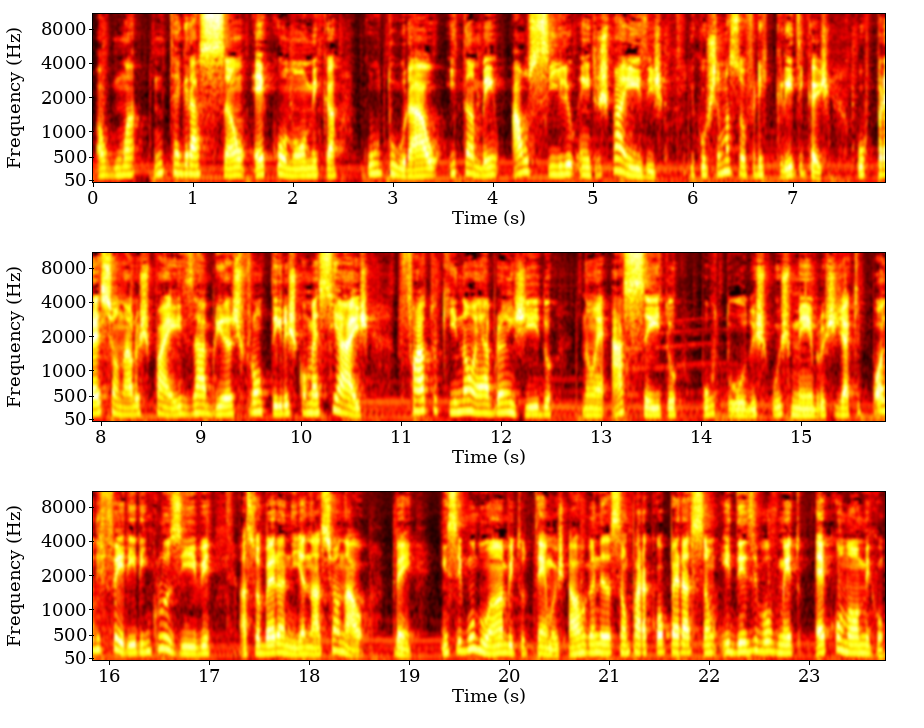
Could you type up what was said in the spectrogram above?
alguma integração econômica, cultural e também auxílio entre os países, e costuma sofrer críticas por pressionar os países a abrir as fronteiras comerciais, fato que não é abrangido, não é aceito por todos os membros, já que pode ferir inclusive a soberania nacional. Bem, Em segundo âmbito, temos a Organização para a Cooperação e Desenvolvimento Econômico,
